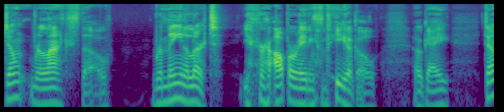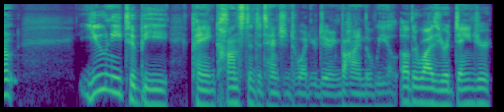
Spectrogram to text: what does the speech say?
Don't relax, though. Remain alert. You're operating a vehicle, okay? Don't, you need to be paying constant attention to what you're doing behind the wheel. Otherwise, you're a danger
